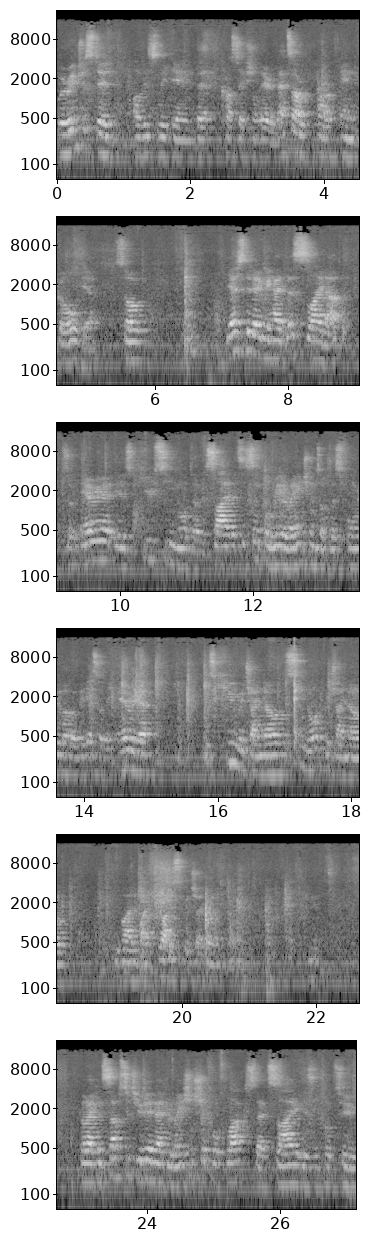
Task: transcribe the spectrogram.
we're interested, obviously, in the cross-sectional area. That's our, our end goal here. So, yesterday we had this slide up. So area is QC naught over psi. That's a simple rearrangement of this formula over here. So the area Q, which I know, C naught, which I know, divided by flux, which I don't know. But I can substitute in that relationship for flux, that psi is equal to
